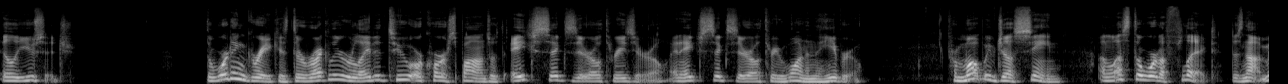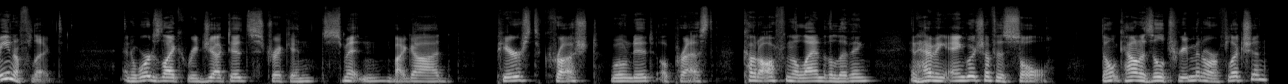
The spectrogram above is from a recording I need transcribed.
ill usage. The word in Greek is directly related to or corresponds with H6030 and H6031 in the Hebrew. From what we've just seen, unless the word afflict does not mean afflict, and words like rejected, stricken, smitten by God, pierced, crushed, wounded, oppressed, cut off from the land of the living, and having anguish of his soul don't count as ill treatment or affliction,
